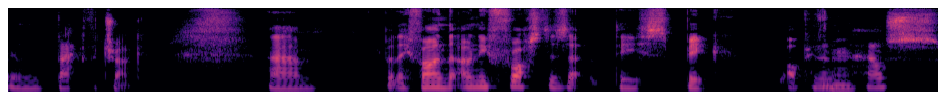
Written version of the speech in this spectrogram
in back of a truck. Um, but they find that only Frost is at this big opulent Yeah. house.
